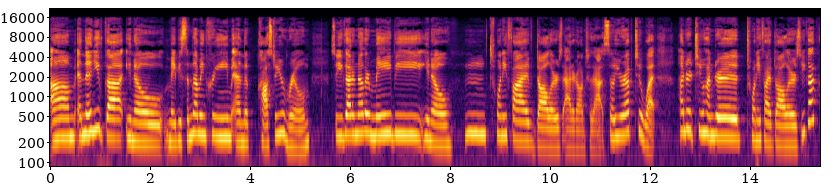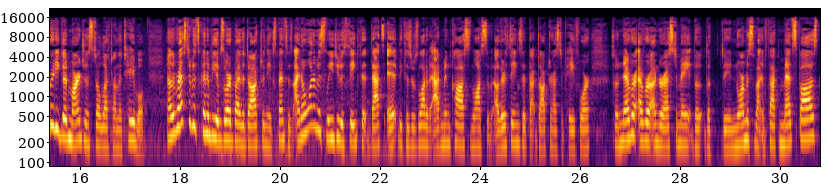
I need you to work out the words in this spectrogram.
Um, and then you've got, you know, maybe some numbing cream and the cost of your room. So you got another maybe, you know, hmm, $25 added onto that. So you're up to what? 100 200 $25. You got pretty good margin still left on the table. Now, the rest of it's going to be absorbed by the doctor and the expenses. I don't want to mislead you to think that that's it because there's a lot of admin costs and lots of other things that that doctor has to pay for. So never ever underestimate the, the, the enormous amount. In fact, med spas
